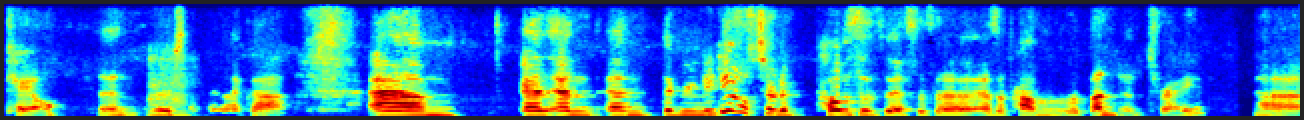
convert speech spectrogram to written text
kale and mm-hmm. or something like that. Um, and and and the Green New Deal sort of poses this as a as a problem of abundance, right? Uh,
